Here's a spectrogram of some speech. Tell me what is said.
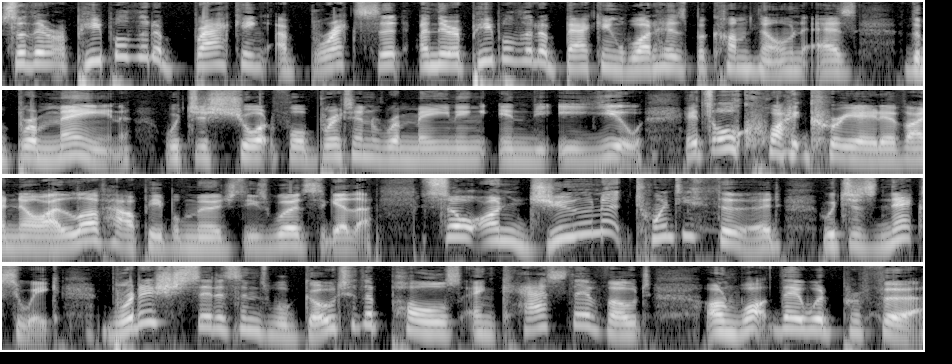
So there are people that are backing a Brexit, and there are people that are backing what has become known as the Bremain, which is short for Britain remaining in the EU. It's all quite creative, I know. I love how people merge these words together. So on June 23rd, which is next week, British citizens will go to the polls and cast their vote on what they would prefer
